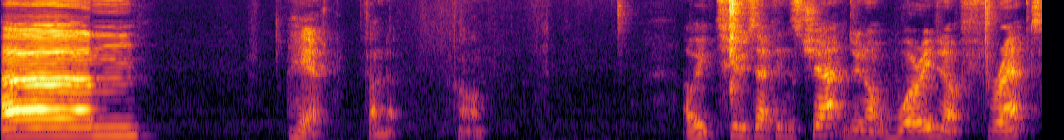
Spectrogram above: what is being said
Um. Here. Found it. Hold on. I'll be two seconds, chat. Do not worry. Do not fret.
